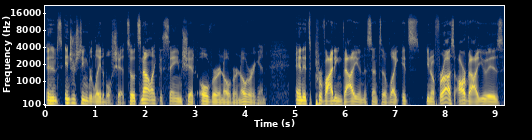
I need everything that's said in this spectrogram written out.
And it's interesting, relatable shit. So it's not like the same shit over and over and over again and it's providing value in the sense of like it's you know for us our value is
